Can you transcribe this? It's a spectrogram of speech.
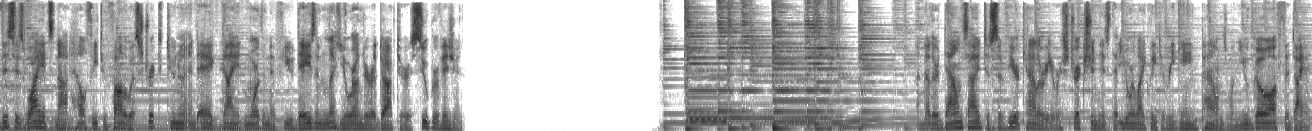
This is why it's not healthy to follow a strict tuna and egg diet more than a few days unless you're under a doctor's supervision. Another downside to severe calorie restriction is that you're likely to regain pounds when you go off the diet.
